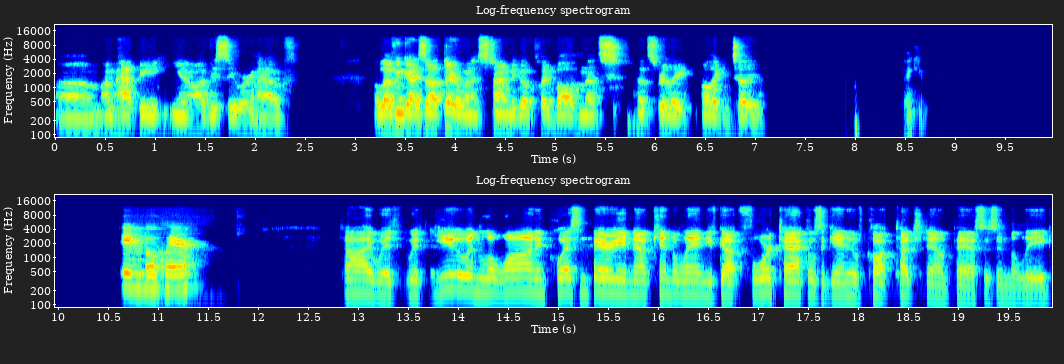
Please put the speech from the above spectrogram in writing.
Um, I'm happy, you know. Obviously, we're gonna have 11 guys out there when it's time to go play ball. And that's, that's really all I can tell you. Thank you. David Boclair. Ty, with with you and Lewan and Quessenberry and now Kendall Lamm, you've got four tackles again who have caught touchdown passes in the league.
